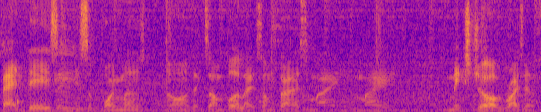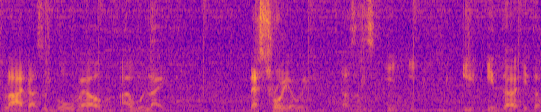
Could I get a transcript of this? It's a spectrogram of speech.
bad days and mm. disappointments. You know, example like sometimes my my mixture of rice and flour doesn't go well. I would like let's throw it away. Doesn't it, it, if, if the if the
